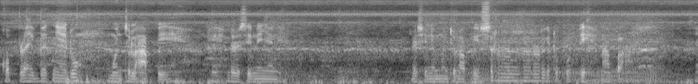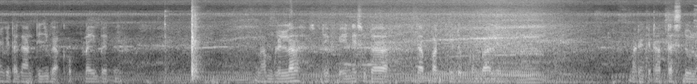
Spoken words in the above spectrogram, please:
koplay backnya itu muncul api. Nih dari sininya nih. Dari sini muncul api ser gitu putih kenapa ya kita ganti juga koplay backnya Alhamdulillah TV ini sudah dapat hidup kembali. Mari kita tes dulu.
